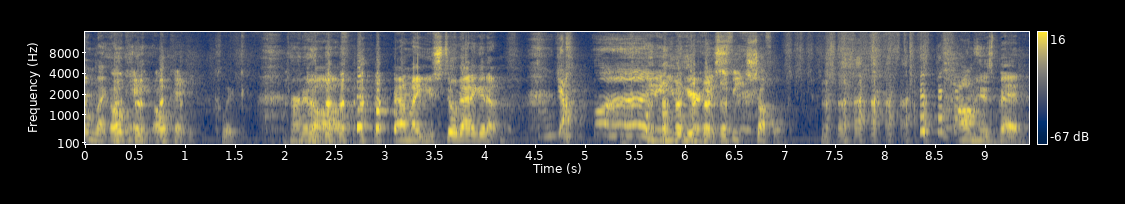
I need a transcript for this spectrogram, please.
I'm like, okay, okay, click, turn it off. And I'm like, you still got to get up. And then you hear his feet shuffle on his bed.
